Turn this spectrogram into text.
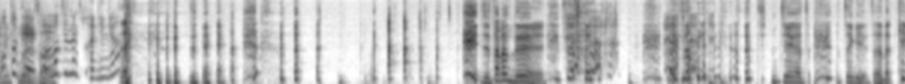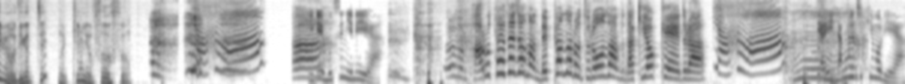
어떻게 보면서 걸러지는 거 아니냐? 이제 사람들 세상 세상 진지해가 갑자기 자, 나 캠이 어디 갔지? 나 캠이 없어졌어. 아, 이게 무슨 일이야? 여러분 바로 태세 전환 내 편으로 들어온 사람들 나 기억해 얘들아. 음. 야이 나쁜 치키몰이야.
